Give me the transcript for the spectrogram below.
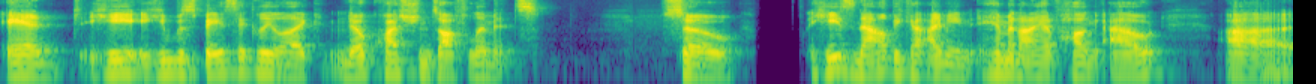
And he he was basically like, no questions off limits. So he's now become, I mean, him and I have hung out. Uh,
